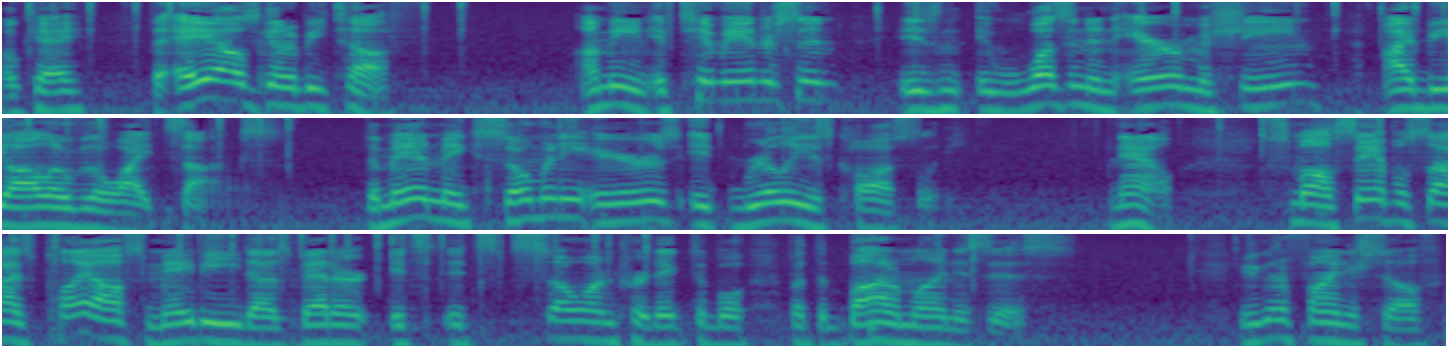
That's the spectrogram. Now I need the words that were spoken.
Okay? The AL is going to be tough. I mean, if Tim Anderson is it wasn't an error machine, I'd be all over the White Sox. The man makes so many errors, it really is costly. Now, small sample size playoffs, maybe he does better. It's it's so unpredictable, but the bottom line is this. You're going to find yourself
